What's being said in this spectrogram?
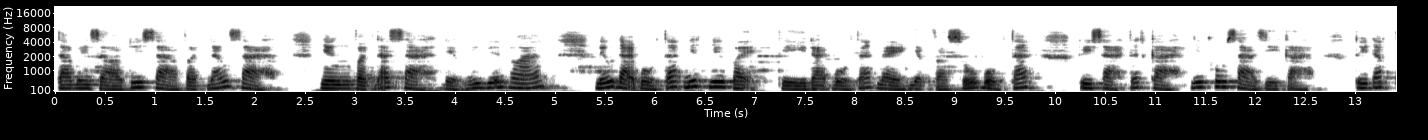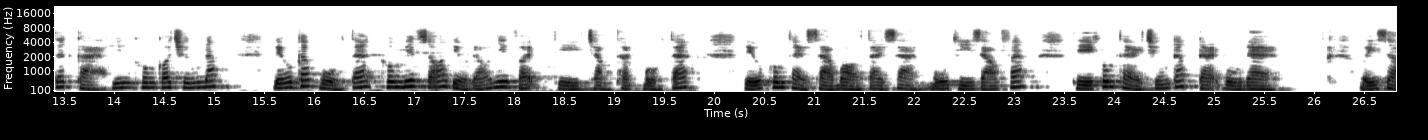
Ta bây giờ tuy xả vật đáng xả, nhưng vật đã xả đều như viễn hóa. Nếu Đại Bồ Tát biết như vậy, thì Đại Bồ Tát này nhập vào số Bồ Tát, tuy xả tất cả nhưng không xả gì cả, tuy đắc tất cả nhưng không có chứng đắc. Nếu các Bồ Tát không biết rõ điều đó như vậy thì chẳng thật Bồ Tát. Nếu không thể xả bỏ tài sản bố thí giáo pháp thì không thể chứng đắc đại Bồ Đề. Bấy giờ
